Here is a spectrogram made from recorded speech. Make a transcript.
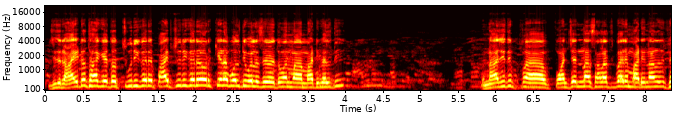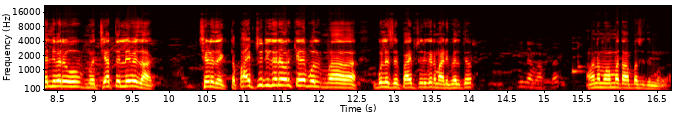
যদি রাইটও থাকে, তো চুরি করে, পাইপ চুরি করে ওর কেনা বলতে বলেছে তোমার মাটি ফেলতি? না যদি পঞ্চায়েত না চালাতে পারে, মাটি না ফেলতে পারে, ও চেয়ারতে লেবে যাক। ছেড়ে দেখ তো পাইপ চুরি করে ওর কে বল বলেছে পাইপ চুরি করে মাটি ফেলতে ওর। আমার নাম মোহাম্মদ আব্বাসুদ্দিন মোল্লা।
